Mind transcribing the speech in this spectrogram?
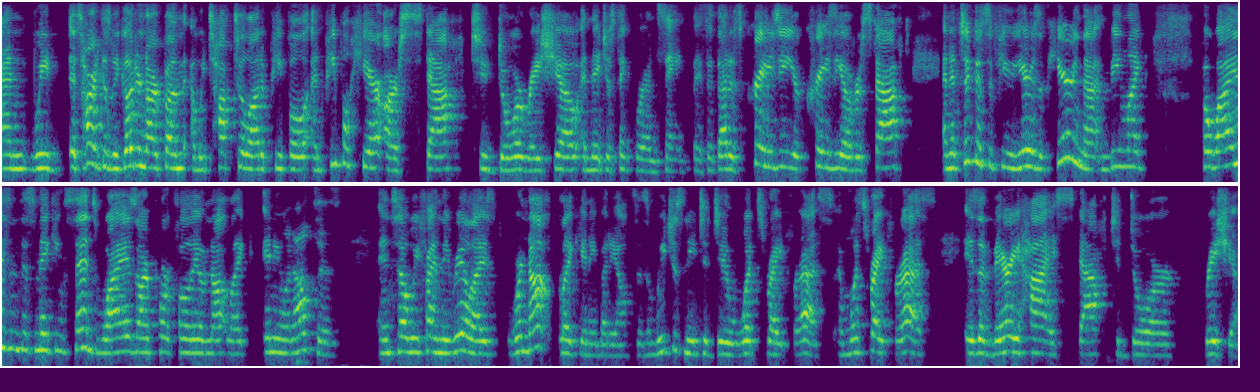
And we it's hard because we go to NARPM and we talk to a lot of people and people hear our staff to door ratio and they just think we're insane. They said that is crazy, you're crazy overstaffed. And it took us a few years of hearing that and being like, but why isn't this making sense? Why is our portfolio not like anyone else's? Until we finally realized we're not like anybody else's and we just need to do what's right for us. And what's right for us is a very high staff to door ratio.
